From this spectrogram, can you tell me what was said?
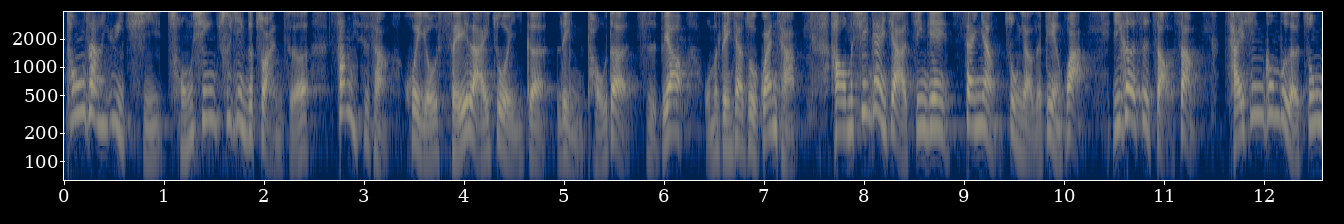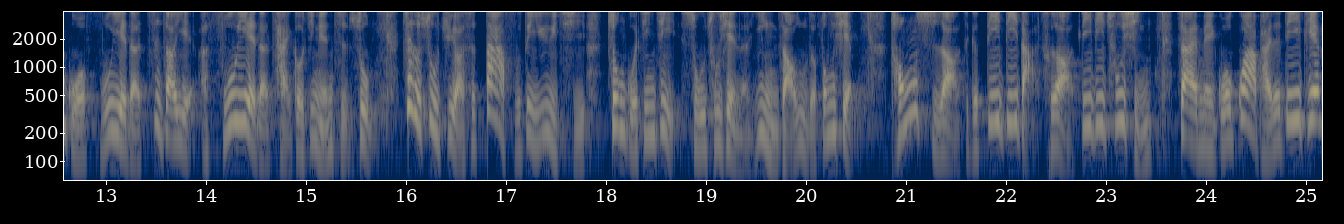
通胀预期重新出现一个转折，商品市场会由谁来做一个领头的指标？我们等一下做观察。好，我们先看一下今天三样重要的变化，一个是早上财新公布了中国服务业的制造业呃服务业的采购今年指数，这个。数据啊是大幅低于预期，中国经济似乎出现了硬着陆的风险。同时啊，这个滴滴打车啊，滴滴出行在美国挂牌的第一天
